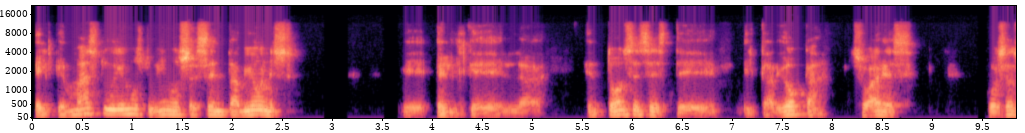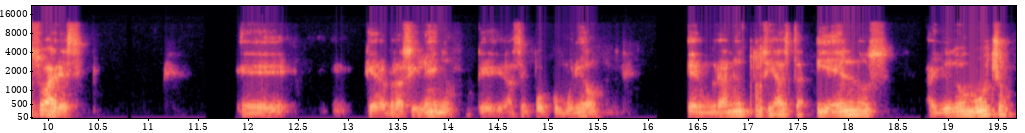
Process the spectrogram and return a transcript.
el que más tuvimos, tuvimos 60 aviones. Eh, el que entonces este, el Carioca Suárez, José Suárez, eh, que era brasileño, que hace poco murió, era un gran entusiasta y él nos ayudó mucho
